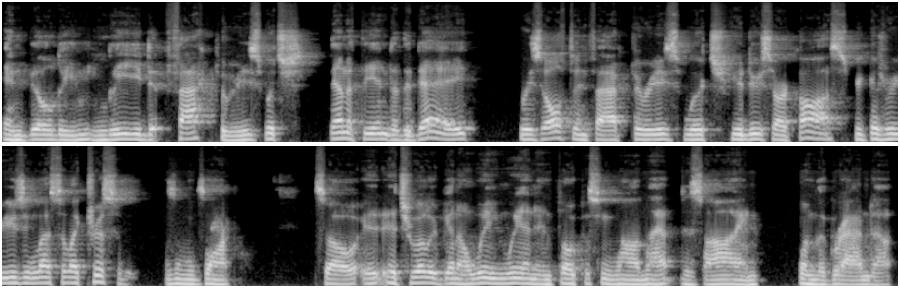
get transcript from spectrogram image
in building LEED factories, which then at the end of the day result in factories which reduce our costs because we're using less electricity, as an example. So it, it's really been a win-win in focusing on that design from the ground up.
